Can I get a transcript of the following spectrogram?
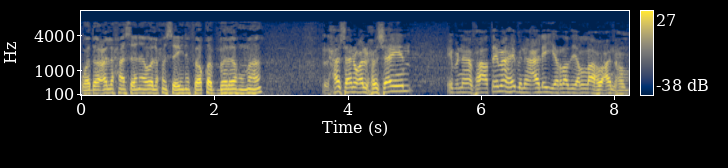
ودعا الحسن والحسين فقبلهما. الحسن والحسين ابن فاطمة ابن علي رضي الله عنهم.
